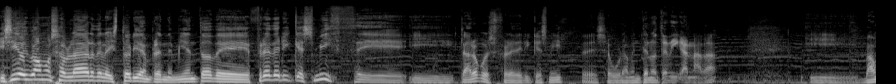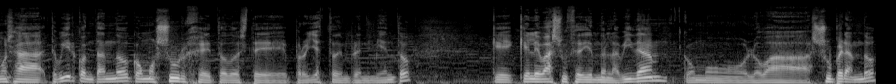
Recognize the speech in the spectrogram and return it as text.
Y sí, hoy vamos a hablar de la historia de emprendimiento de Frederick Smith. Eh, y claro, pues Frederick Smith eh, seguramente no te diga nada. Y vamos a. Te voy a ir contando cómo surge todo este proyecto de emprendimiento, qué, qué le va sucediendo en la vida, cómo lo va superando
